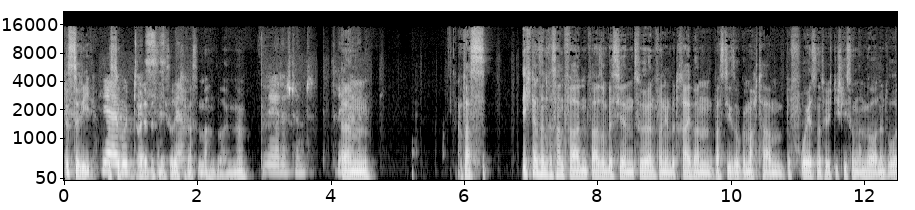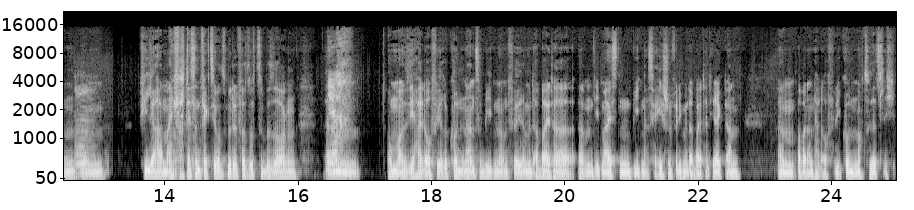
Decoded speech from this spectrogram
Hysterie. Ja, Hysterie. gut, Leute das wissen nicht so richtig, ja. was sie machen sollen. Ne? ja, das stimmt. Ähm, was ich ganz interessant fand, war so ein bisschen zu hören von den Betreibern, was die so gemacht haben, bevor jetzt natürlich die Schließungen angeordnet wurden. Mhm. Ähm, viele haben einfach Desinfektionsmittel versucht zu besorgen, Ja. ähm, um also sie halt auch für ihre Kunden anzubieten und für ihre Mitarbeiter. Ähm, die meisten bieten das ja eh schon für die Mitarbeiter direkt an, ähm, aber dann halt auch für die Kunden noch zusätzlich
